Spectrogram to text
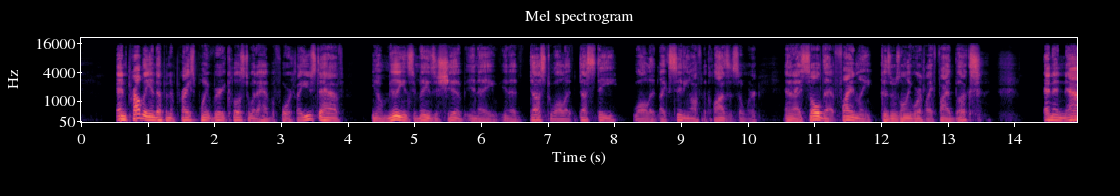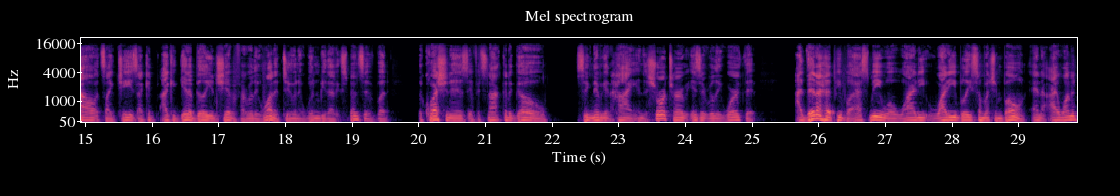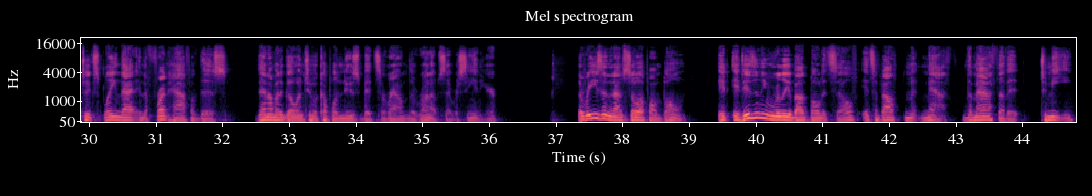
and probably end up in a price point very close to what I had before. Because I used to have, you know, millions and millions of SHIB in a in a dust wallet, dusty wallet, like sitting off in the closet somewhere. And then I sold that finally because it was only worth like five bucks. And then now it's like, geez, I could I could get a billion SHIB if I really wanted to, and it wouldn't be that expensive. But the question is, if it's not going to go significant high in the short term, is it really worth it? I, then I had people ask me, well, why do you, why do you believe so much in bone? And I wanted to explain that in the front half of this. Then I'm going to go into a couple of news bits around the run ups that we're seeing here the reason that I'm so up on Bone, it, it isn't even really about Bone itself. It's about math. The math of it, to me,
